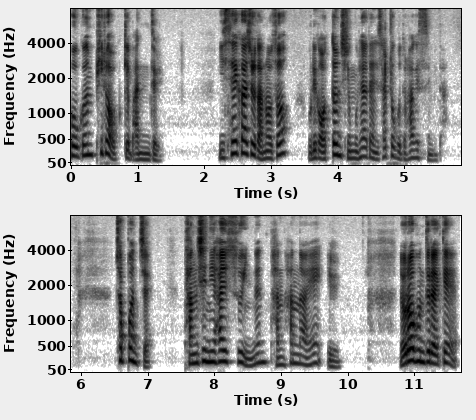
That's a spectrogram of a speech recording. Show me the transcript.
혹은 필요 없게 만들. 이 세 가지로 나눠서 우리가 어떤 질문을 해야 되는지 살펴보도록 하겠습니다. 첫 번째, 당신이 할 수 있는 단 하나의 일. 여러분들에게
